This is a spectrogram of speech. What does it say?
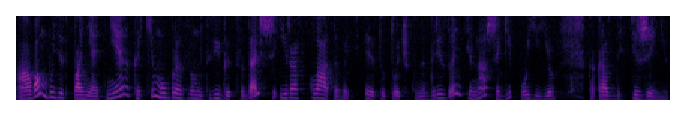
А вам будет понятнее, каким образом двигаться дальше и раскладывать эту точку на горизонте на шаги по ее как раз достижению.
